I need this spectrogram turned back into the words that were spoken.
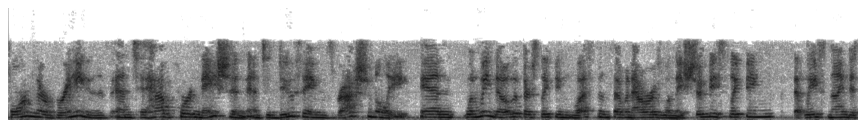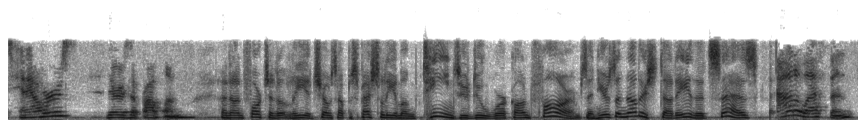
form their brains and to have coordination and to do things rationally. And when we know that they're sleeping less than seven hours when they should be sleeping at least nine to 10 hours, there's a problem. And unfortunately, it shows up especially among teens who do work on farms. And here's another study that says adolescents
